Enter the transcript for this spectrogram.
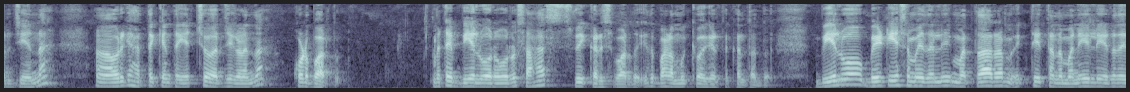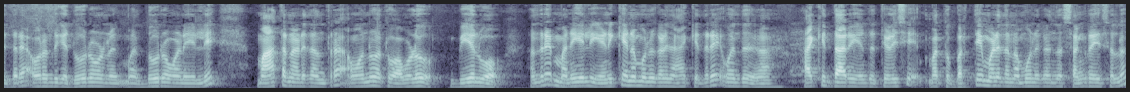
ಅರ್ಜಿಯನ್ನು ಅವರಿಗೆ ಹತ್ತಕ್ಕಿಂತ ಹೆಚ್ಚು ಅರ್ಜಿಗಳನ್ನು ಕೊಡಬಾರ್ದು. ಮತ್ತು ಬಿ ಎಲ್ ಓರವರು ಸಹ ಸ್ವೀಕರಿಸಬಾರ್ದು. ಇದು ಬಹಳ ಮುಖ್ಯವಾಗಿರ್ತಕ್ಕಂಥದ್ದು. ಬಿ ಎಲ್ ಒ ಭೇಟಿಯ ಸಮಯದಲ್ಲಿ ಮತದಾರ ವ್ಯಕ್ತಿ ತನ್ನ ಮನೆಯಲ್ಲಿ ಇರದಿದ್ದರೆ ಅವರೊಂದಿಗೆ ದೂರವಾಣಿ, ದೂರವಾಣಿಯಲ್ಲಿ ಮಾತನಾಡಿದ ನಂತರ ಅವನು ಅಥವಾ ಅವಳು ಬಿ ಎಲ್ ಒ ಅಂದರೆ ಮನೆಯಲ್ಲಿ ಎಣಿಕೆ ನಮೂನೆಗಳನ್ನು ಹಾಕಿದರೆ ಒಂದು ಹಾಕಿದ್ದಾರೆ ಎಂದು ತಿಳಿಸಿ ಮತ್ತು ಭರ್ತಿ ಮಾಡಿದ ನಮೂನೆಗಳನ್ನು ಸಂಗ್ರಹಿಸಲು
